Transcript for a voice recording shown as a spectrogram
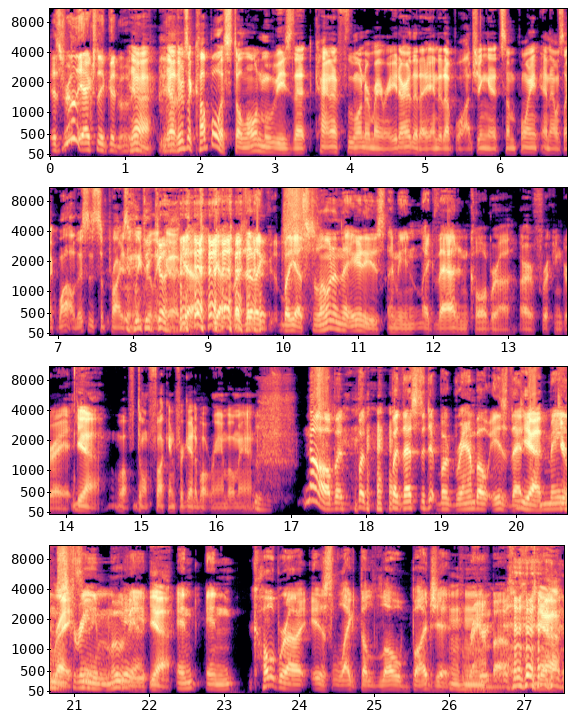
It's really actually a good movie. Yeah, yeah. There's a couple of Stallone movies that kind of flew under my radar that I ended up watching at some point, and I was like, "Wow, this is surprisingly really good." yeah, yeah, but like, but yeah, Stallone in the '80s. I mean, like that and Cobra are freaking great. Yeah. Well, don't fucking forget about Rambo, man. No, but but but that's the di- but Rambo is that Yeah, you're right. mainstream movie, Yeah. and and Cobra is like the low budget Mhm. Rambo. Yeah.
